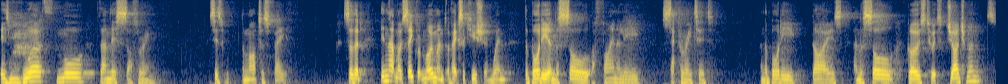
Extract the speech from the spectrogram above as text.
is worth more than this suffering. This is the martyr's faith. So that in that most sacred moment of execution, when the body and the soul are finally separated, and the body dies, and the soul goes to its judgment,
